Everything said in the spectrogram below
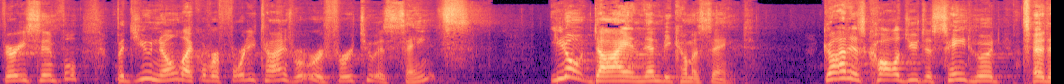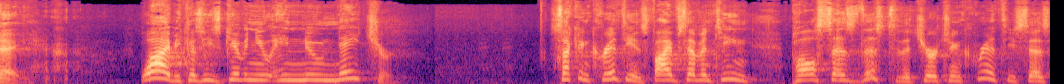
very sinful. But do you know, like over 40 times, we're referred to as saints. You don't die and then become a saint. God has called you to sainthood today. Why? Because He's given you a new nature. 2 Corinthians 5:17, Paul says this to the church in Corinth. He says,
